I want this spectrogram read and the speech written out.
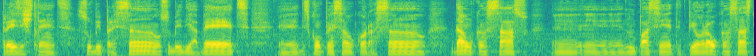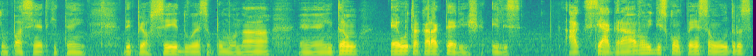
pré-existentes, subpressão, subdiabetes, é, descompensar o coração, dar um cansaço é, é, num paciente, piorar o cansaço num paciente que tem DPOC, doença pulmonar. É, então, é outra característica. Eles a, se agravam e descompensam outras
